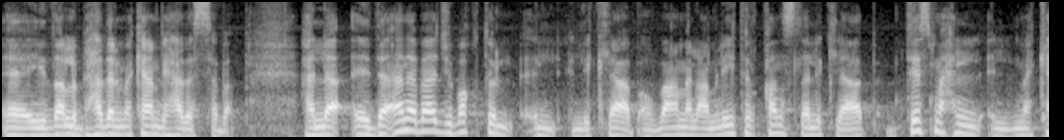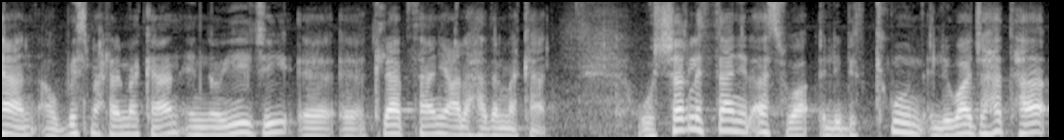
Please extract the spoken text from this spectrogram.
يضل بهذا المكان بهذا السبب. هلأ إذا أنا باجي بقتل ال- الكلاب أو بعمل عملية القنص للكلاب بتسمح ال- المكان أو بيسمح للمكان إنه يجي آه، آه، كلاب ثانية على هذا المكان. والشغلة الثانية الأسوأ اللي بتكون اللي واجهتها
